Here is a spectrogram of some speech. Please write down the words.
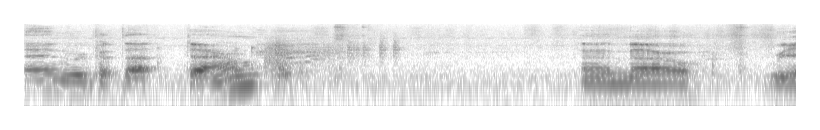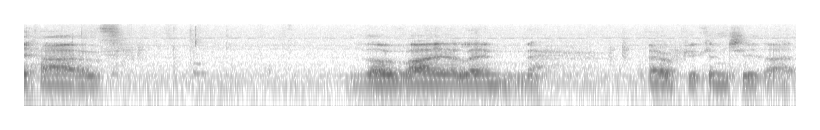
And we put that down, and now we have the violin. I hope you can see that.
